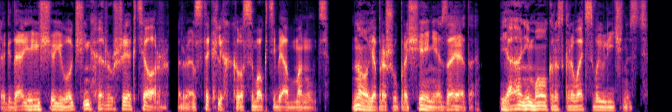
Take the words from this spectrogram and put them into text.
Тогда я еще и очень хороший актер, раз так легко смог тебя обмануть. Но я прошу прощения за это. Я не мог раскрывать свою личность.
